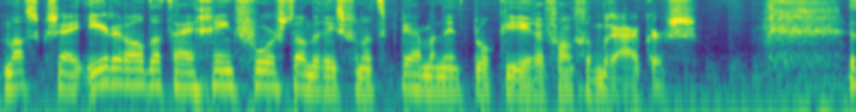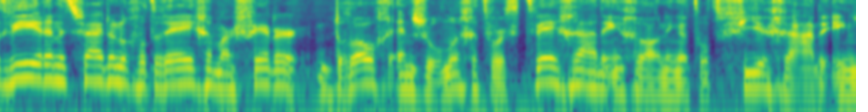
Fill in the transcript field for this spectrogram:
Musk zei eerder al dat hij geen voorstander is van het permanent blokkeren van gebruikers. Het weer in het zuiden nog wat regen, maar verder droog en zonnig. Het wordt 2 graden in Groningen tot 4 graden in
